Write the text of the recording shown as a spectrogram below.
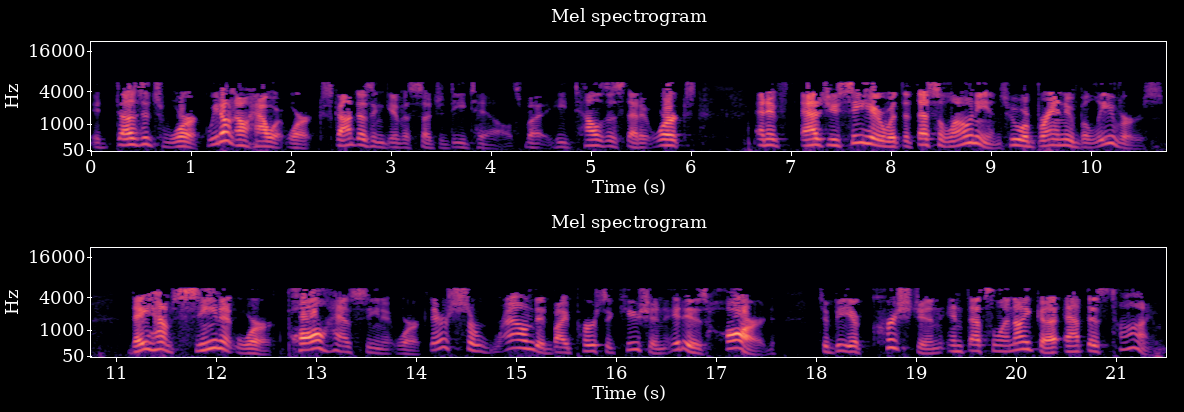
it does its work. We don't know how it works. God doesn't give us such details, but He tells us that it works. And if, as you see here with the Thessalonians, who are brand new believers, they have seen it work. Paul has seen it work. They're surrounded by persecution. It is hard to be a Christian in Thessalonica at this time.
